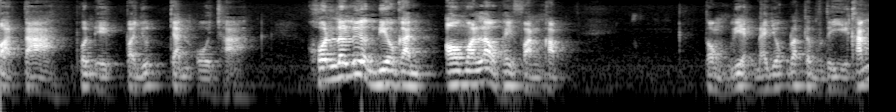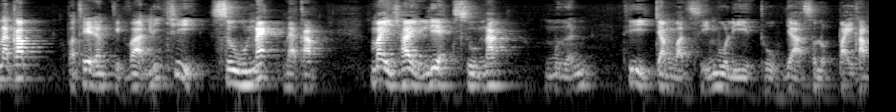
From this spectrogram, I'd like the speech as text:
บาดตาพลเอกประยุทธ์จันโอชา คนละเรื่องเดียวกัน เอามาเล่าให้ฟังครับ ต้องเรียกนายกรัฐมนตรีอีกครั้งนะครับ ประเทศอังกฤษว่าลิชี่ซูนักนะครับ ไม่ใช่เรียกสุนัขเหมือนที่จังหวัดสิงห์บุรีถูกยาสลบไปครับ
